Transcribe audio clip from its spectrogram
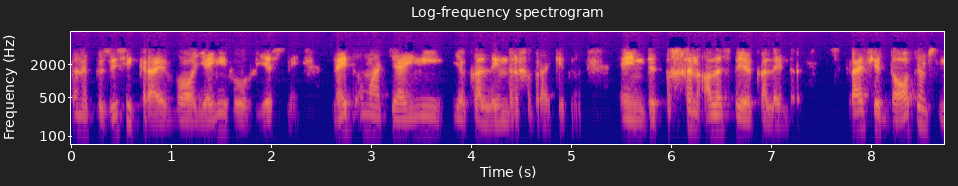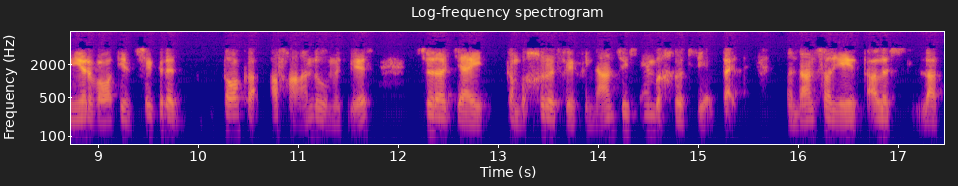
in 'n posisie kry waar jy nie wil wees nie, net omdat jy nie jou kalender gebruik het nie. En dit begin alles by jou kalender. Skryf jou datums neer waarteen sekere take afgehandel moet wees sodat jy kan begroot vir jou finansies en begroot vir jou tyd. Want dan sal jy alles laat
